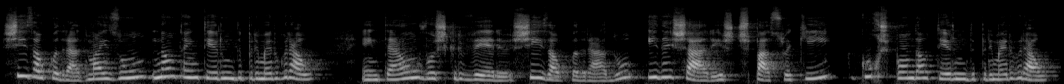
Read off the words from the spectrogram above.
x ao quadrado mais 1 não tem termo de primeiro grau. Então, vou escrever x ao quadrado e deixar este espaço aqui que corresponde ao termo de primeiro grau.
